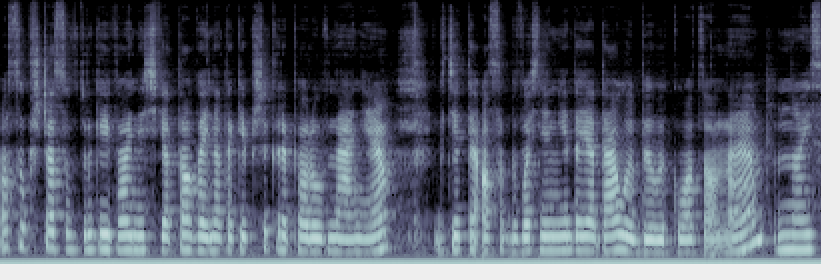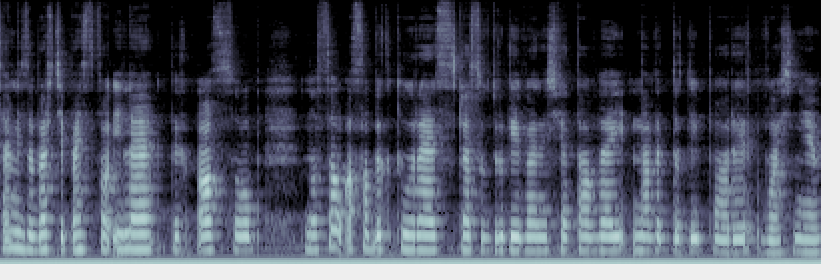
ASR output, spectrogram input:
osób z czasów II wojny światowej, na takie przykre porównanie, gdzie te osoby właśnie nie dojadały, były głodzone. No i sami zobaczcie Państwo, ile tych osób no są osoby, które z czasów II wojny światowej nawet do tej pory właśnie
